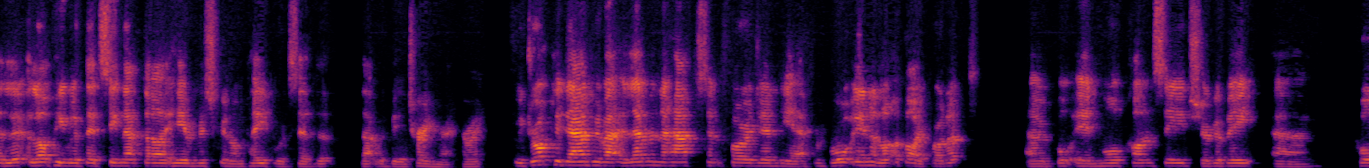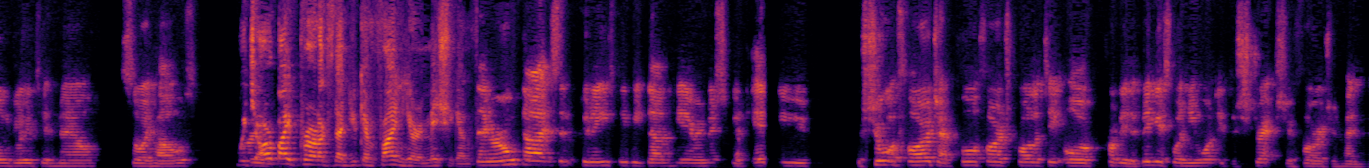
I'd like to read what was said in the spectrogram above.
a, lot of people, if they'd seen that diet here in Michigan on paper, would said that that would be a train wreck, right? We dropped it down to about 11.5% forage NDF and brought in a lot of byproducts. Uh, brought in more cottonseed, sugar beet, uh, corn gluten meal, soy hulls which are byproducts that you can find here in Michigan. They are all diets that could easily be done here in Michigan if you were short of forage, had poor forage quality, or probably the biggest one, you wanted to stretch your forage inventory.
